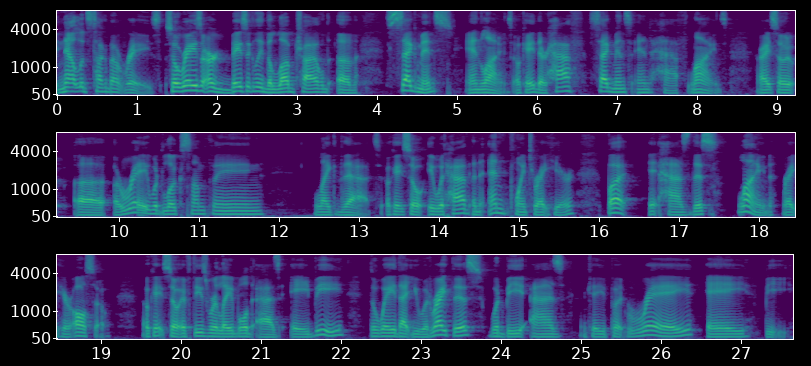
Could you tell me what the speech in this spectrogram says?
now let's talk about rays. So rays are basically the love child of segments and lines, okay? They're half segments and half lines. All right, so uh, a ray would look something like that. Okay, so it would have an endpoint right here, but it has this line right here also. Okay, so if these were labeled as AB, the way that you would write this would be as, okay, you put ray AB.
